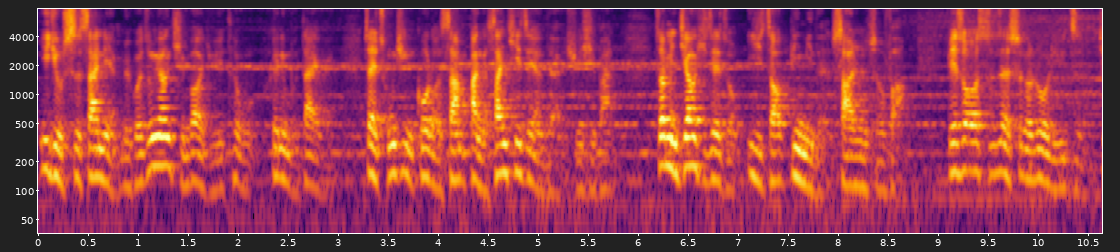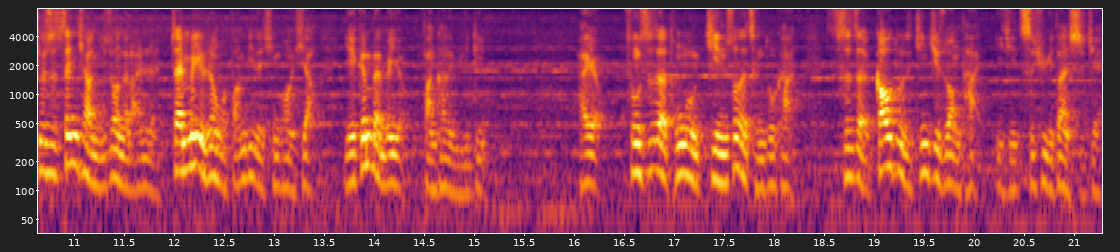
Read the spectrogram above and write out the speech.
一九四三年，美国中央情报局特务黑利姆戴维在重庆郭罗山办个三期这样的学习班。专门教习这种一招毙命的杀人手法。别说死者是个弱女子，就是身强力壮的男人，在没有任何防备的情况下，也根本没有反抗的余地。还有，从死者瞳孔紧缩的程度看，死者高度的经济状态已经持续一段时间。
